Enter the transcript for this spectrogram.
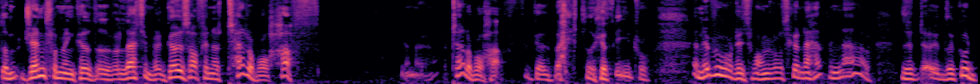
the gentleman, the Latin, goes off in a terrible huff you know, a terrible huff. It goes back to the cathedral. And everybody's wondering what's going to happen now. The, the good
